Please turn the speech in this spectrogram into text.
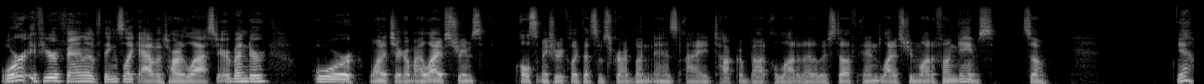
Or if you're a fan of things like Avatar The Last Airbender, or want to check out my live streams, also make sure to click that subscribe button as I talk about a lot of that other stuff and live stream a lot of fun games. So, yeah,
